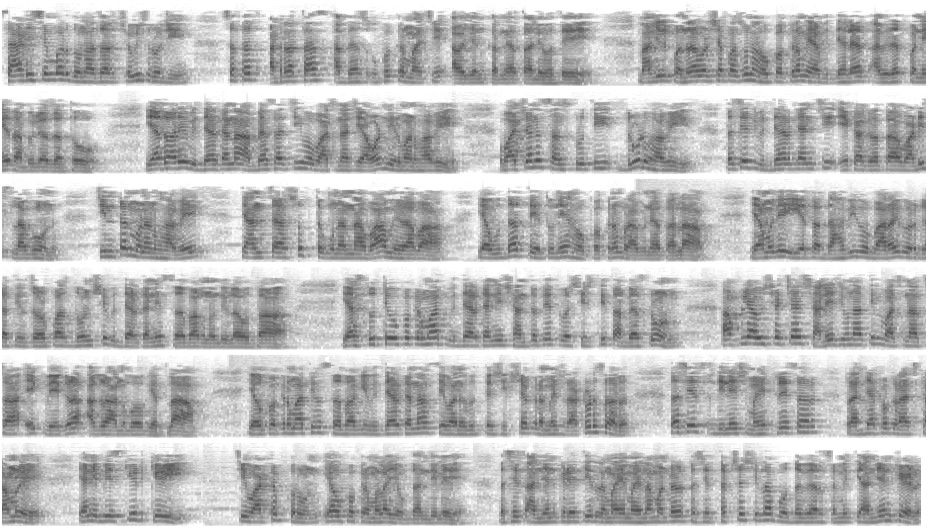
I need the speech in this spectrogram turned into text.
सहा डिसेंबर दोन हजार चोवीस रोजी सतत अठरा तास अभ्यास उपक्रमाचे आयोजन करण्यात आले होते. मागील पंधरा वर्षापासून हा उपक्रम या विद्यालयात अविरतपणे राबविला जातो. याद्वारे विद्यार्थ्यांना अभ्यासाची व वाचनाची आवड निर्माण व्हावी वाचन संस्कृती दृढ व्हावी तसेच विद्यार्थ्यांची एकाग्रता वाढीस लागून चिंतन मनन व्हावे त्यांच्या सुप्त गुणांना वाव मिळावा. या उदात्त हेतूने हा उपक्रम राबविण्यात आला. यामध्ये इयत्ता दहावी व बारावी वर्गातील जवळपास दोनशे विद्यार्थ्यांनी सहभाग नोंदविला होता. या स्तुत्य उपक्रमात विद्यार्थ्यांनी शांततेत व शिस्तीत अभ्यास करून आपल्या आयुष्याच्या शालेय जीवनातील वाचनाचा एक वेगळा आगळा अनुभव घेतला. या उपक्रमातील सहभागी विद्यार्थ्यांना सेवानिवृत्त शिक्षक रमेश राठोड सर तसेच दिनेश महित्रे सर प्राध्यापक राज कांबळे यांनी बिस्किट केळी ची वाटप करून या उपक्रमाला योगदान दिले. तसेच अंजनखेड येथील रमाई महिला मंडळ तसेच तक्षशिला बौद्धविहार समिती अंजनखेड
